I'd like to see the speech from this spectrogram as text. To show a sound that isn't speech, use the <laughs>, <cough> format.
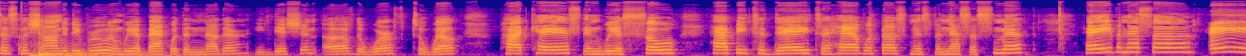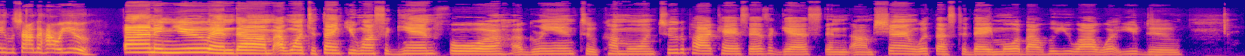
This is LaShonda DeBrew, and we are back with another edition of the Worth to Wealth podcast. And we are so happy today to have with us Miss Vanessa Smith. Hey, Vanessa. Hey, LaShonda, how are you? Fine, and you. And um, I want to thank you once again for agreeing to come on to the podcast as a guest and um, sharing with us today more about who you are, what you do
